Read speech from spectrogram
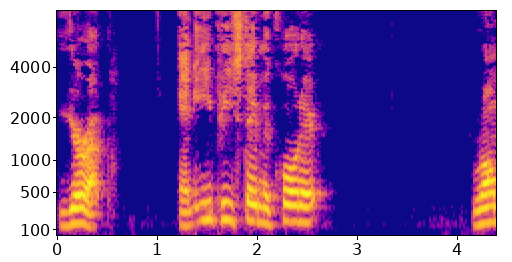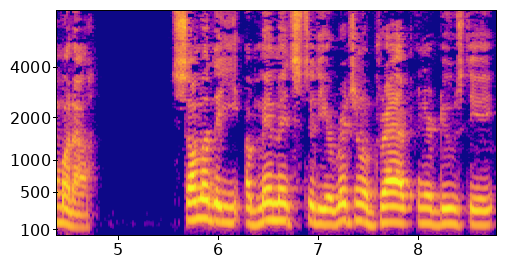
Europe. An EP statement quoted Romana. Some of the amendments to the original draft introduced the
